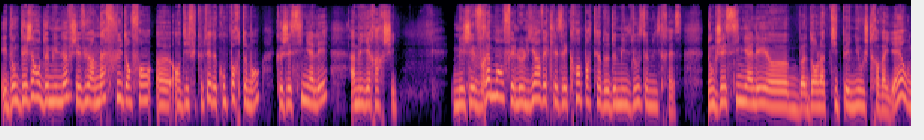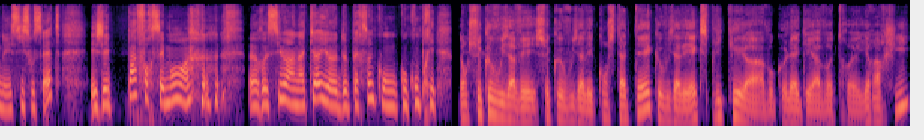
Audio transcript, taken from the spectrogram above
Et donc déjà en 2009, j'ai vu un afflux d'enfants euh, en difficulté de comportement que j'ai signalé à mes hiérarchies. Mais j'ai vraiment fait le lien avec les écrans à partir de 2012-2013. Donc j'ai signalé euh, bah, dans la petite PMI où je travaillais, on est six ou sept, et j'ai pas forcément reçu un accueil de personnes qui ont, compris. Donc ce que vous avez, ce que vous avez constaté, que vous avez expliqué à vos collègues et à votre hiérarchie,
